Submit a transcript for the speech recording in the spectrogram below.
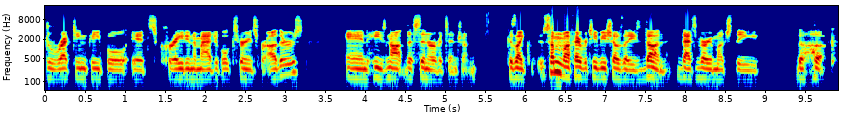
directing people, it's creating a magical experience for others, and he's not the center of attention. Because like some of my favorite TV shows that he's done, that's very much the the hook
